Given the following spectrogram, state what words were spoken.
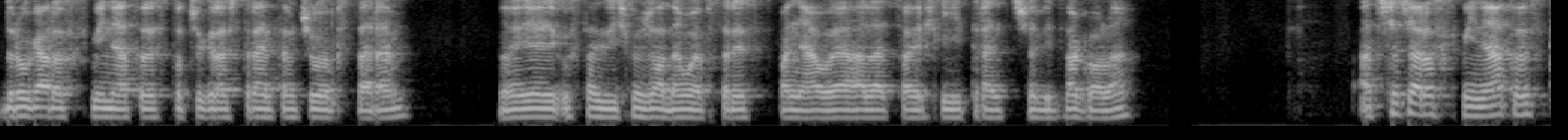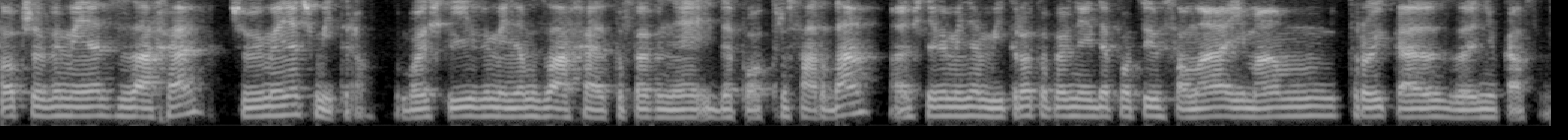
Druga rozkmina to jest to, czy grać Trentem czy Websterem. No i ustaliliśmy, że żaden Webster jest wspaniały, ale co jeśli Trent strzeli dwa gole? A trzecia rozkmina to jest to, czy wymieniać Zachę, czy wymieniać Mitro. Bo jeśli wymieniam Zachę, to pewnie idę po Trossarda, a jeśli wymieniam Mitro, to pewnie idę po Cilsona i mam trójkę z Newcastle.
